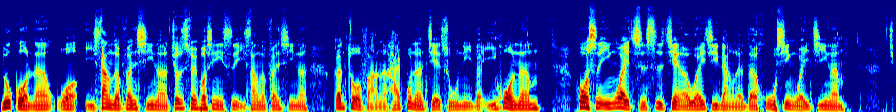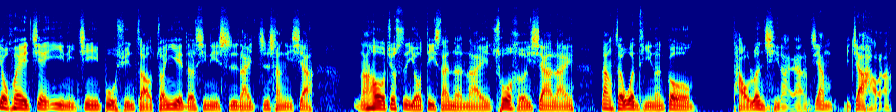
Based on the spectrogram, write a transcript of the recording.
如果呢，我以上的分析呢，就是碎波心理师以上的分析呢，跟做法呢，还不能解除你的疑惑呢，或是因为此事件而危及两人的互信危机呢，就会建议你进一步寻找专业的心理师来咨商一下，然后就是由第三人来撮合一下，来让这问题能够讨论起来啊，这样比较好啦。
